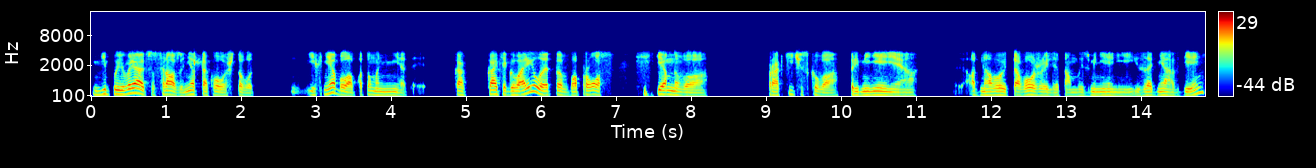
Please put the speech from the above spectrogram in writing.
не появляются сразу. Нет такого, что вот их не было, а потом они нет. Как Катя говорила, это вопрос системного практического применения одного и того же или там изменений изо дня в день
